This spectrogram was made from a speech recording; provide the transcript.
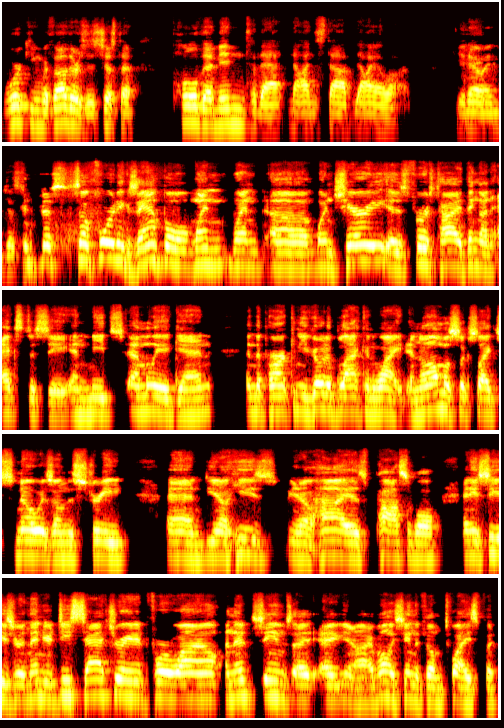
working with others is just to pull them into that nonstop dialogue you know, and just just so for an example, when when uh, when Cherry is first high, I think on ecstasy, and meets Emily again, in the park and you go to black and white and almost looks like snow is on the street and you know he's you know high as possible and he sees her and then you're desaturated for a while and then it seems I, I, you know i've only seen the film twice but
